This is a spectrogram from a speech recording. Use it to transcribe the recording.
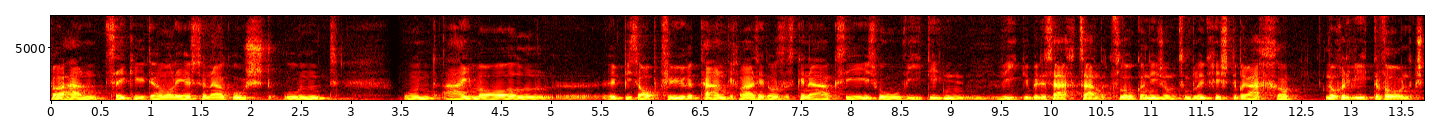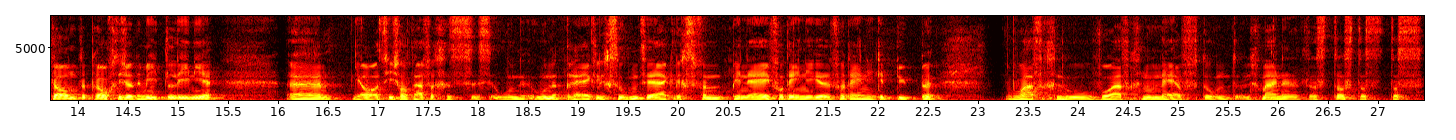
hatten, es sei wieder mal 1. August und, und einmal äh, etwas abgeführt haben, ich weiß nicht, was es genau war, wo weit, in, weit über den 16er geflogen ist und zum Glück ist der Brecher noch ein bisschen weiter vorne gestanden, praktisch an der Mittellinie. Äh, ja, es ist halt einfach ein, ein unerträgliches, unsägliches Benehmen von diesen, von Typen, wo einfach nur, wo einfach nur nervt. Und ich meine, das, das, das, das,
